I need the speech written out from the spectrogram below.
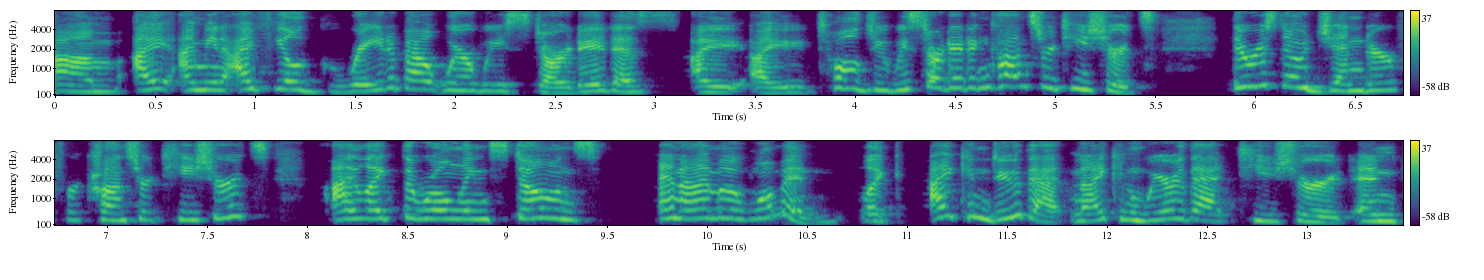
Um, I, I mean, I feel great about where we started. As I, I told you, we started in concert T-shirts. There is no gender for concert T-shirts. I like the Rolling Stones and i'm a woman. Like i can do that and i can wear that t-shirt and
